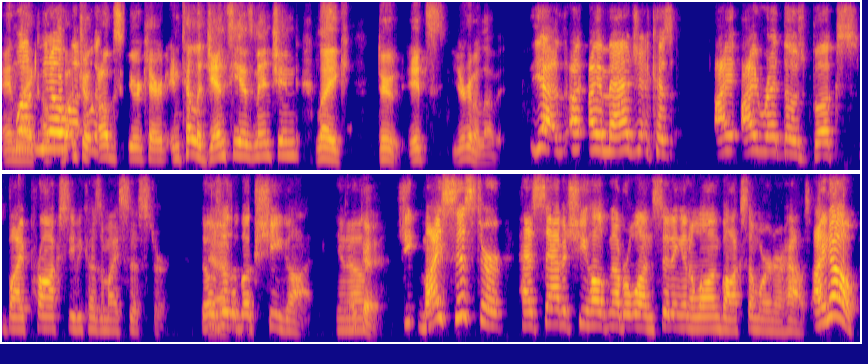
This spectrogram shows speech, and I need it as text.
and well, like a know, bunch of obscure characters. Intelligentsia is mentioned. Like, dude, it's you're gonna love it. Yeah, I, I imagine because I I read those books by proxy because of my sister. Those yeah. are the books she got. You know, okay. she, my sister has Savage She-Hulk number one sitting in a long box somewhere in her house. I know,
